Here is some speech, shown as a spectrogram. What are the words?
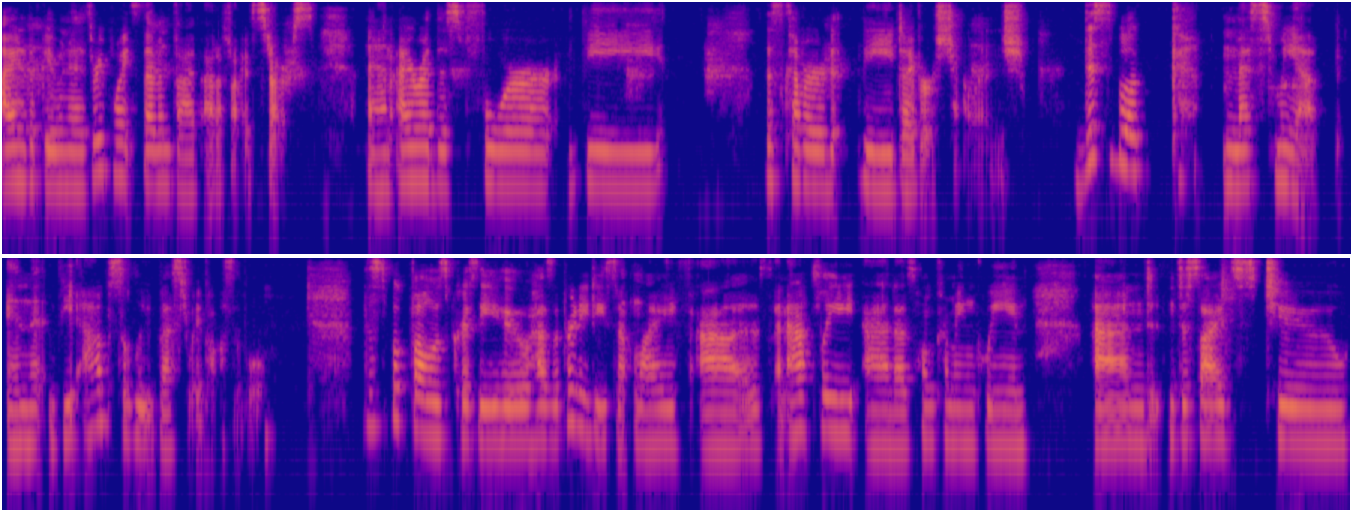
I ended up giving it a 3.75 out of 5 stars. And I read this for the this covered the Diverse Challenge. This book messed me up in the absolute best way possible. This book follows Chrissy, who has a pretty decent life as an athlete and as homecoming queen, and decides to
